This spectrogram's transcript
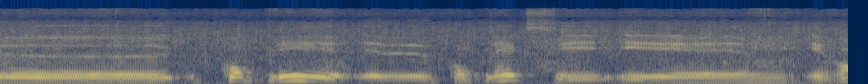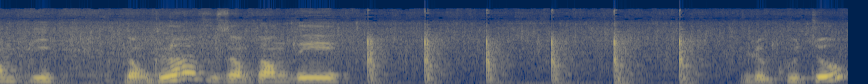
euh, complet, euh, complexe et, rempli. Donc là, vous entendez le couteau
